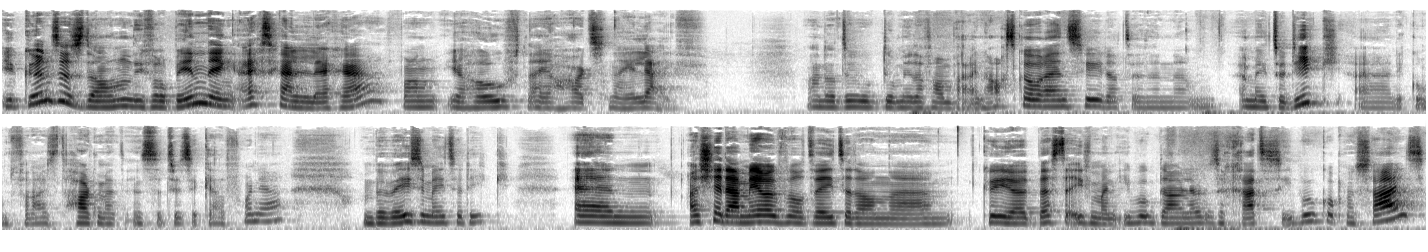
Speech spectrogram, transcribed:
Je kunt dus dan die verbinding echt gaan leggen van je hoofd naar je hart, naar je lijf. En dat doe ik door middel van brein-hartcoherentie. Dat is een, ehm, een methodiek. Uh, die komt vanuit het HeartMath Institute in California. Een bewezen methodiek. En als je daar meer over wilt weten, dan uh, kun je het beste even mijn e-book downloaden. Het is een gratis e-book op mijn site.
